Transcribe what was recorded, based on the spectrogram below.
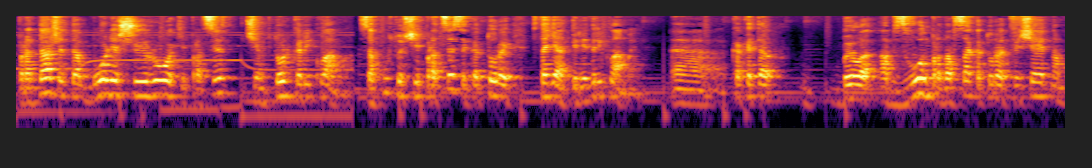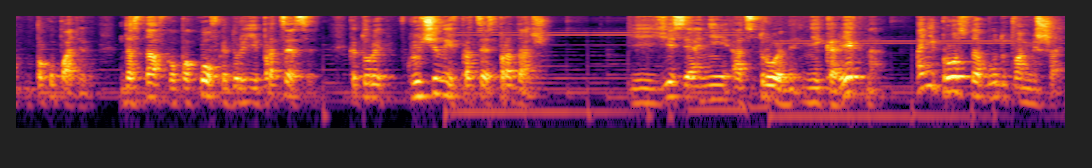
Продажа это более широкий процесс, чем только реклама. Сопутствующие процессы, которые стоят перед рекламой, э, как это было обзвон продавца, который отвечает нам покупателю, доставка, упаковка, другие процессы, которые включены в процесс продаж. И если они отстроены некорректно, они просто будут вам мешать.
